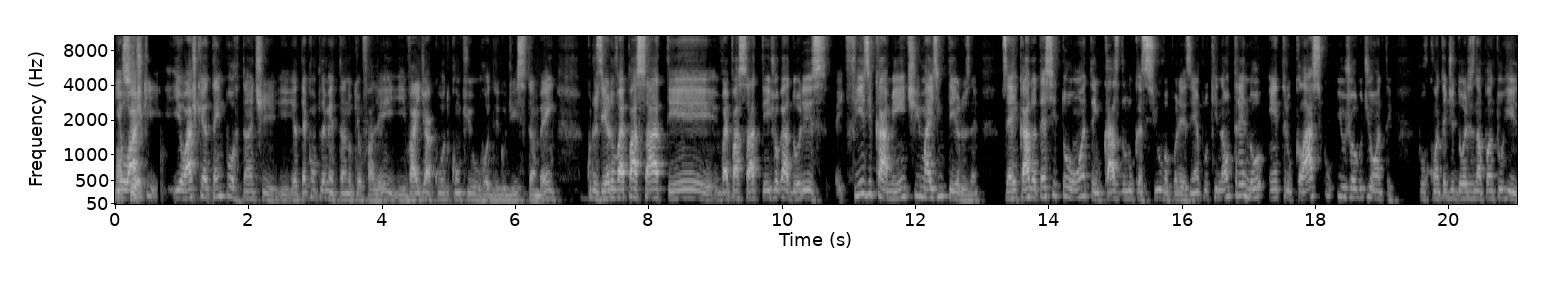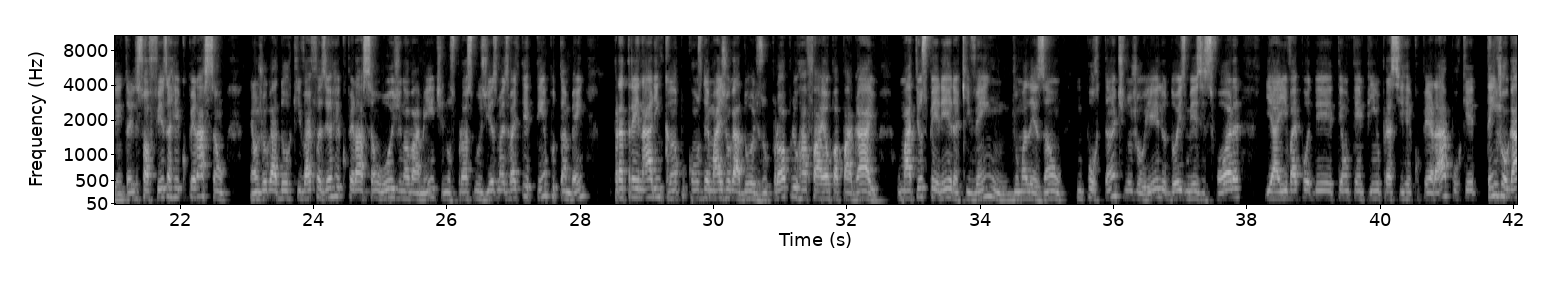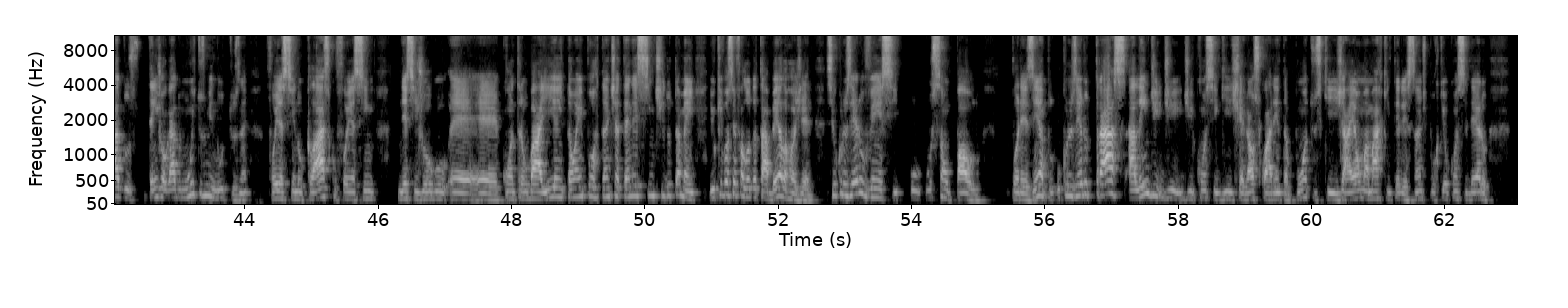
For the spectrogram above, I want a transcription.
E eu acho que eu acho que é até importante, e até complementando o que eu falei, e vai de acordo com o que o Rodrigo disse também, o Cruzeiro vai passar a ter, vai passar a ter jogadores fisicamente mais inteiros, né? O Zé Ricardo até citou ontem o caso do Lucas Silva, por exemplo, que não treinou entre o clássico e o jogo de ontem, por conta de dores na panturrilha. Então ele só fez a recuperação. É um jogador que vai fazer a recuperação hoje novamente, nos próximos dias, mas vai ter tempo também para treinar em campo com os demais jogadores. O próprio Rafael Papagaio, o Matheus Pereira, que vem de uma lesão importante no joelho, dois meses fora, e aí vai poder ter um tempinho para se recuperar, porque tem jogado, tem jogado muitos minutos, né? Foi assim no clássico, foi assim nesse jogo é, é, contra o Bahia, então é importante até nesse sentido também. E o que você falou da tabela, Rogério, se o Cruzeiro vence o, o São Paulo, por exemplo, o Cruzeiro traz, além de, de, de, conseguir chegar aos 40 pontos, que já é uma marca interessante, porque eu considero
